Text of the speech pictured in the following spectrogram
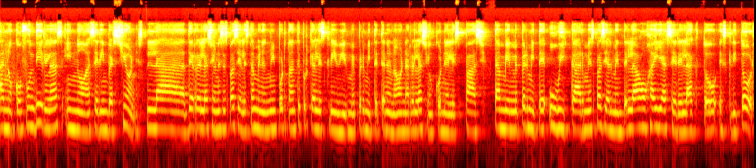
a no confundirlas y no hacer inversiones. La de relaciones espaciales también es muy importante porque al escribir me permite tener una buena relación con el espacio. También me permite ubicarme espacialmente en la hoja y hacer el acto escritor.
